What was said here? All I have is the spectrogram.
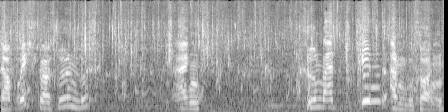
habe ich persönlich eigentlich schon als Kind angefangen.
